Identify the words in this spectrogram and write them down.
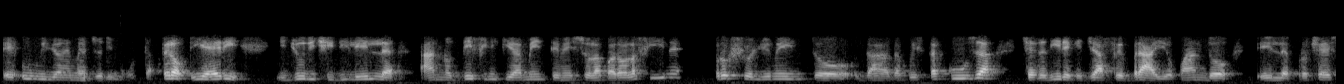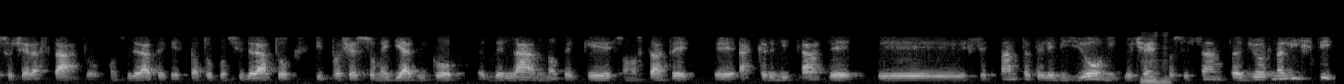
e un milione e mezzo di multa. Però ieri i giudici di Lille hanno definitivamente messo la parola fine, proscioglimento da, da questa accusa, c'è da dire che già a febbraio quando il processo c'era stato, considerate che è stato considerato il processo mediatico dell'anno perché sono state eh, accreditate eh, 70 televisioni, 260 giornalisti,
